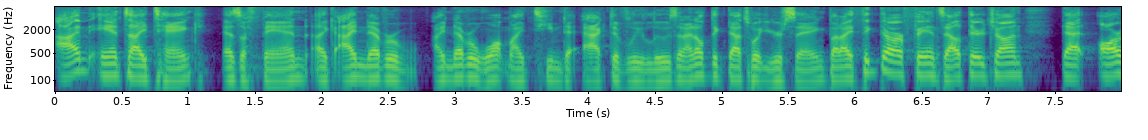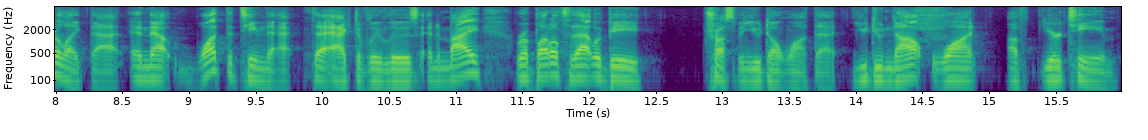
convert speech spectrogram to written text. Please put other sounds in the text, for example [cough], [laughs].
I'm anti-tank as a fan. Like I never I never want my team to actively lose and I don't think that's what you're saying, but I think there are fans out there, Jon, that are like that and that want the team to, to actively lose. And my rebuttal to that would be trust me, you don't want that. You do not want a, your team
